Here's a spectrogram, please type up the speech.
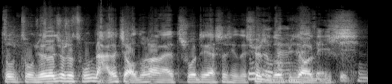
总总觉得就是从哪个角度上来说这件事情呢，确实都比较离奇。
